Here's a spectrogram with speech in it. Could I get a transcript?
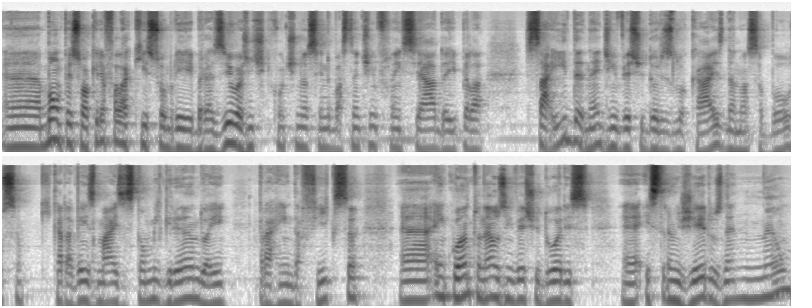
Uh, bom, pessoal, queria falar aqui sobre Brasil. A gente continua sendo bastante influenciado aí pela saída né, de investidores locais da nossa bolsa, que cada vez mais estão migrando aí para a renda fixa, uh, enquanto né, os investidores uh, estrangeiros né, não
